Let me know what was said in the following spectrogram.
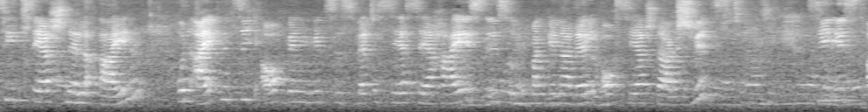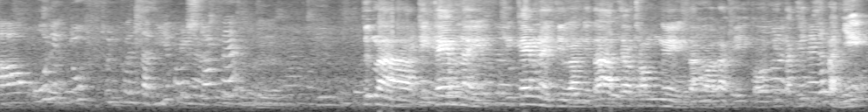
zieht sehr schnell ein und eignet sich auch, wenn jetzt das Wetter sehr, sehr heiß ist und man generell auch sehr stark schwitzt. Sie ist auch ohne Duft und Konservierungsstoffe. tức là cái kem này cái kem này thì là người ta theo trong nghề người ta nói là cái có cái tác dụng rất là nhẹ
